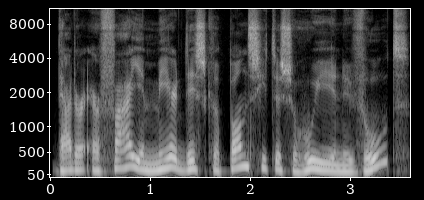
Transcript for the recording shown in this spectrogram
daardoor ervaar je meer discrepantie tussen hoe je je nu voelt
